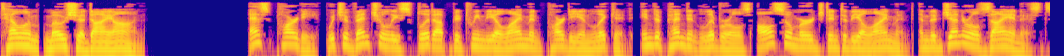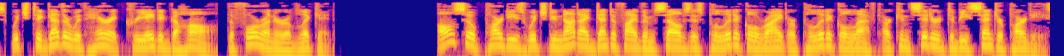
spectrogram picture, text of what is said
Telem Moshe Dayan S party, which eventually split up between the Alignment Party and Likud. Independent Liberals also merged into the Alignment and the General Zionists, which together with Herut created Gahal, the forerunner of Likud. Also parties which do not identify themselves as political right or political left are considered to be center parties.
